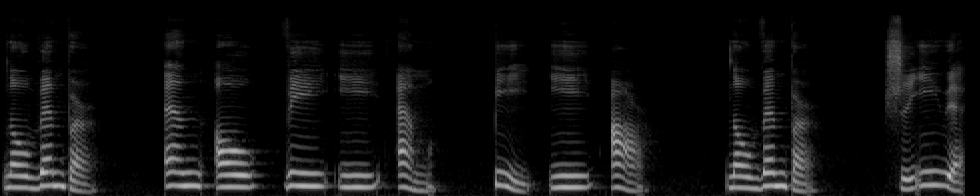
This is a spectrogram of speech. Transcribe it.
November, N O V E M。 B E R，November，十一月。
